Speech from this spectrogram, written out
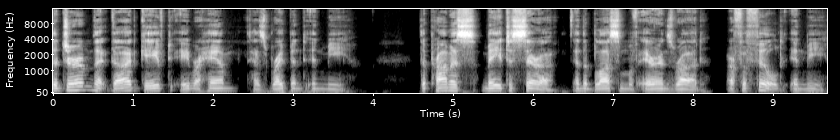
The germ that God gave to Abraham has ripened in me. The promise made to Sarah and the blossom of Aaron's rod are fulfilled in me.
